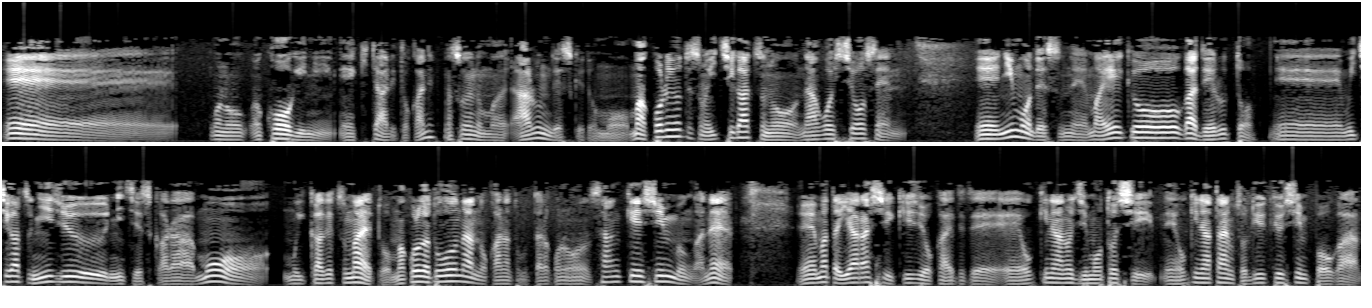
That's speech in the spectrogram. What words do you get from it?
え、この講義に、え来たりとかね、まあそういうのもあるんですけども、まあこれによってその1月の名護市長選、え、にもですね、まあ、影響が出ると、えー、1月20日ですから、もう、もう1ヶ月前と、まあ、これがどうなるのかなと思ったら、この産経新聞がね、えー、またいやらしい記事を書いてて、えー、沖縄の地元紙、えー、沖縄タイムズと琉球新報が、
